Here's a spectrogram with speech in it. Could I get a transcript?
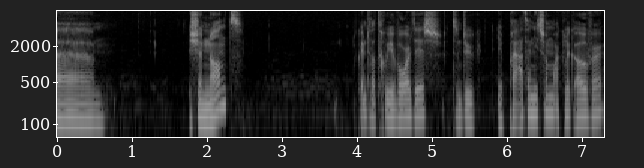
uh, gênant. Ik weet niet wat het goede woord is. Het is natuurlijk je praat er niet zo makkelijk over.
